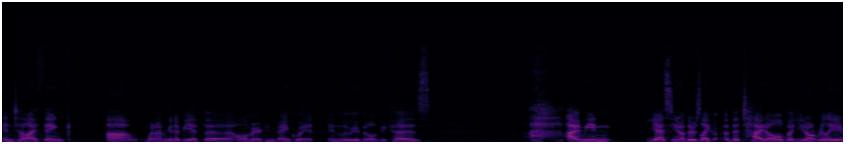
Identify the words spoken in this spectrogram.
until I think uh, when I'm gonna be at the All American banquet in Louisville because I mean yes you know there's like the title but you don't really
